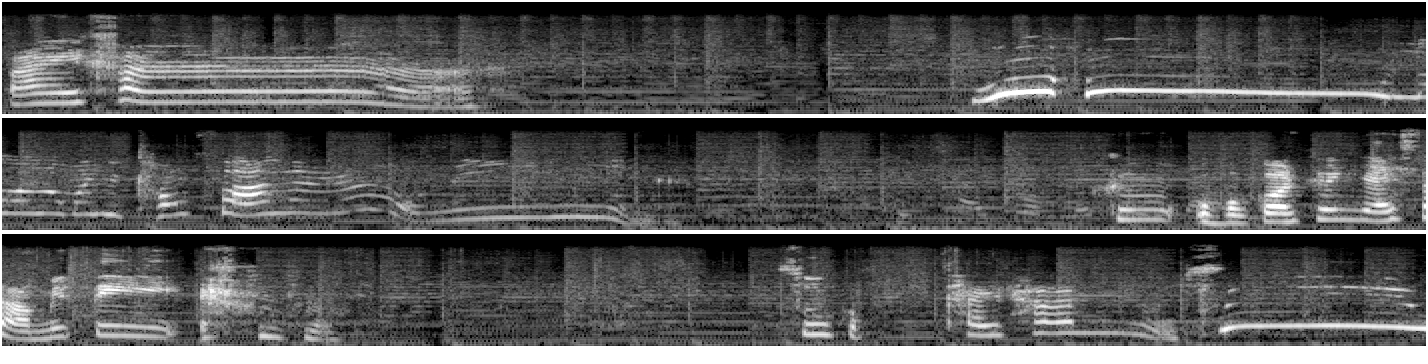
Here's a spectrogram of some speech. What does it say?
ไปค่ะ รื่อง อุปกรณ์เครื่องย้ายสามมิติ สู้กับไททันฟิว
